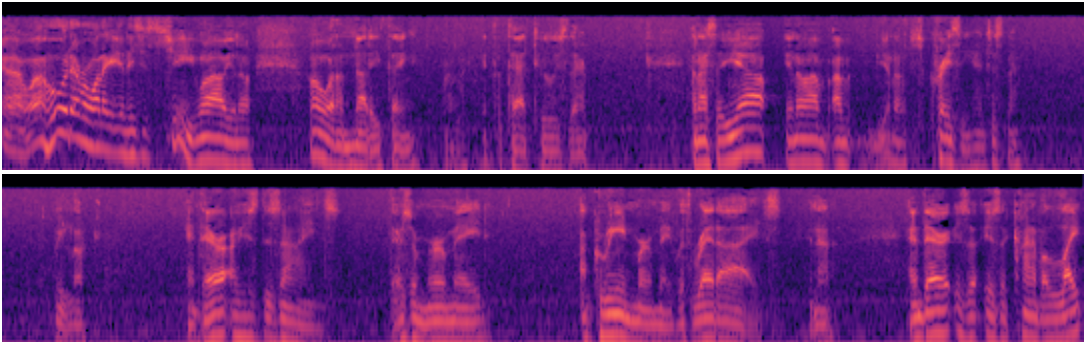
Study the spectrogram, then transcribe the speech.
well, who would ever want to?" Get and he says, "Gee, wow, you know, oh, what a nutty thing." We're looking into tattoos there. And I say, yeah, you know, I'm, I'm you know, it's crazy. I just, uh, we look. And there are his designs. There's a mermaid, a green mermaid with red eyes, you know. And there is a is a kind of a light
